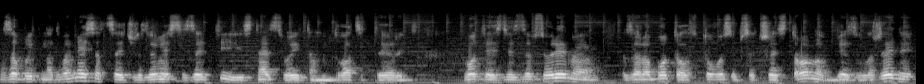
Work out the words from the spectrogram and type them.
забыть на 2 месяца и через 2 месяца зайти и снять свои там 20 TRX. Вот я здесь за все время заработал 186 тронов без вложений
